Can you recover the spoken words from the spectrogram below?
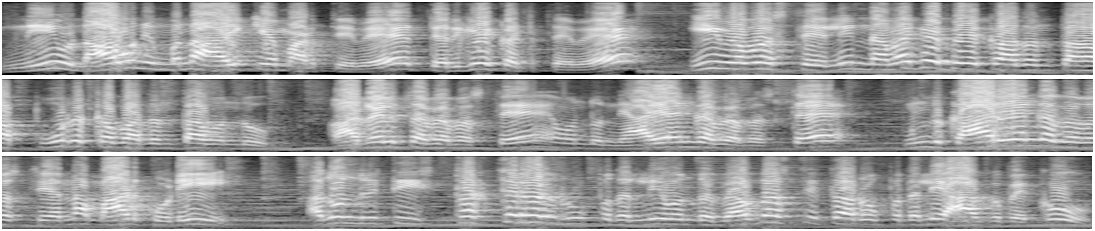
ನೀವು, ನಾವು ನಿಮ್ಮನ್ನ ಆಯ್ಕೆ ಮಾಡ್ತೇವೆ, ತೆರಿಗೆ ಕಟ್ತೇವೆ, ಈ ವ್ಯವಸ್ಥೆಯಲ್ಲಿ ನಮಗೆ ಬೇಕಾದಂತಹ ಪೂರಕವಾದಂತಹ ಒಂದು ಆಡಳಿತ ವ್ಯವಸ್ಥೆ, ಒಂದು ನ್ಯಾಯಾಂಗ ವ್ಯವಸ್ಥೆ, ಒಂದು ಕಾರ್ಯಾಂಗ ವ್ಯವಸ್ಥೆಯನ್ನ ಮಾಡಿಕೊಡಿ. ಅದೊಂದು ರೀತಿ ಸ್ಟ್ರಕ್ಚರಲ್ ರೂಪದಲ್ಲಿ, ಒಂದು ವ್ಯವಸ್ಥಿತ ರೂಪದಲ್ಲಿ ಆಗಬೇಕು.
